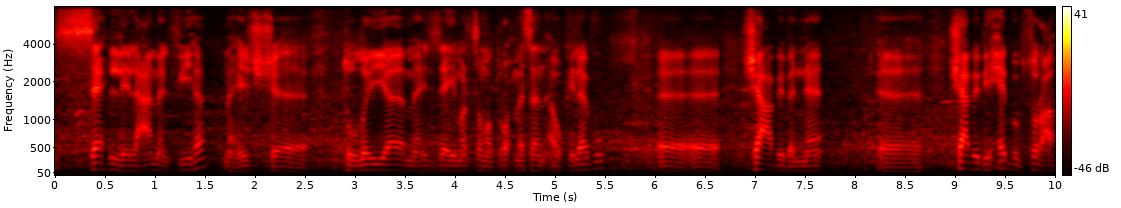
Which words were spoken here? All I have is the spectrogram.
سهل العمل فيها. ما هيش طولية ما هيش زي مرسى مطروح مثلا أو خلافه. شعب بناء. شعب بيحب بسرعة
